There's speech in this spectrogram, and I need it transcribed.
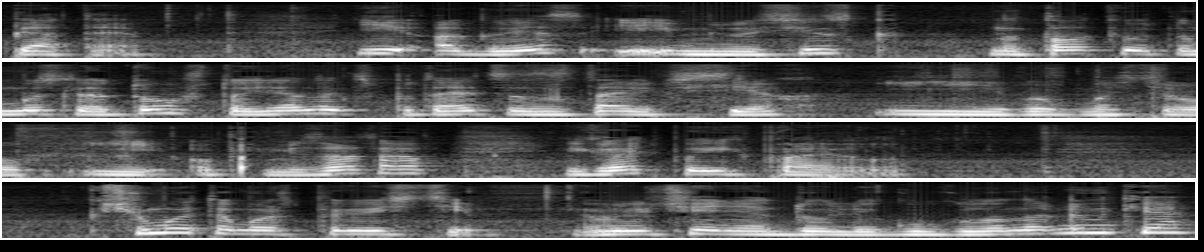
Пятое. И АГС, и Минусинск наталкивают на мысль о том, что Яндекс пытается заставить всех, и веб-мастеров, и оптимизаторов, играть по их правилам. К чему это может привести? Увеличение доли Google на рынке,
